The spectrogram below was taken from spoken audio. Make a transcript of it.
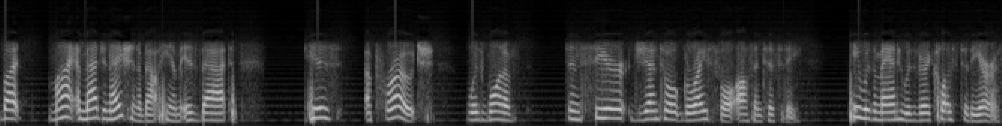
But my imagination about him is that his approach was one of sincere, gentle, graceful authenticity. He was a man who was very close to the earth.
